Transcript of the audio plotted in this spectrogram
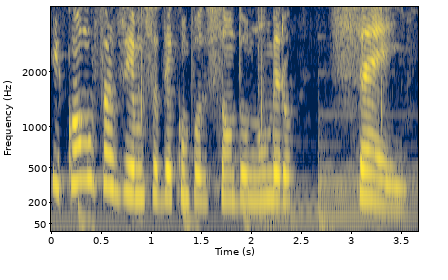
E como fazemos a decomposição do número 100?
